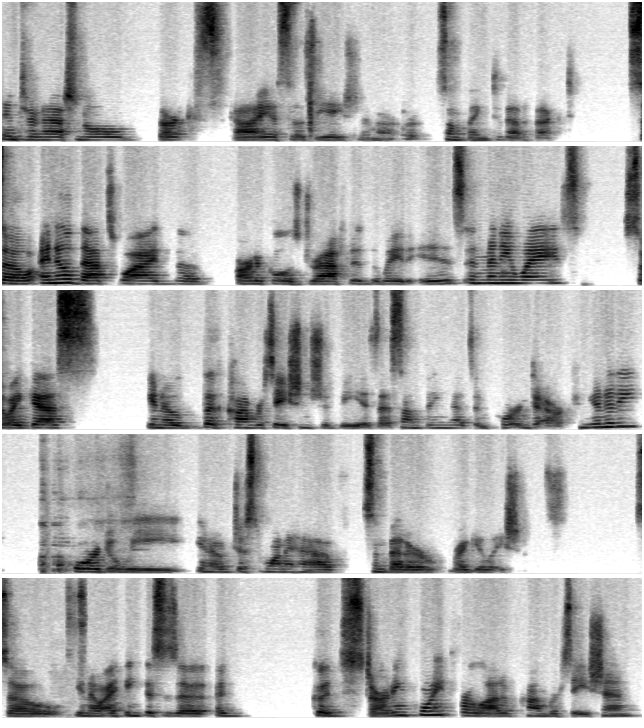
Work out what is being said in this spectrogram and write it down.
International Dark Sky Association or, or something to that effect. So I know that's why the article is drafted the way it is in many ways. So I guess, you know, the conversation should be is that something that's important to our community? Or do we, you know, just want to have some better regulations? So, you know, I think this is a, a good starting point for a lot of conversation,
